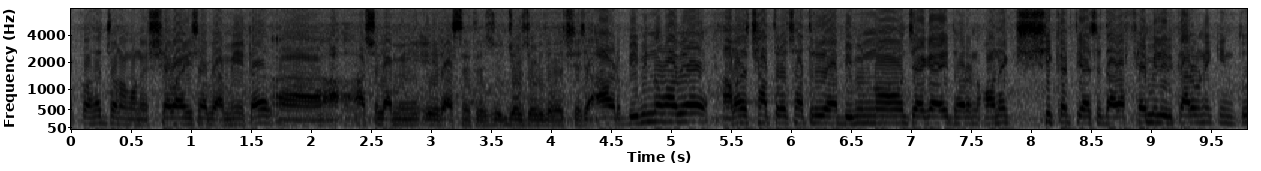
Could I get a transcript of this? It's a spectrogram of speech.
এক কথা জনগণের সেবা হিসাবে আমি এটা আসলে আমি এই রাজনীতিতে জড়িত হয়েছি আর বিভিন্নভাবে আমাদের ছাত্রছাত্রীরা বিভিন্ন জায়গায় ধরেন অনেক শিক্ষার্থী আছে যারা ফ্যামিলির কারণে কিন্তু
